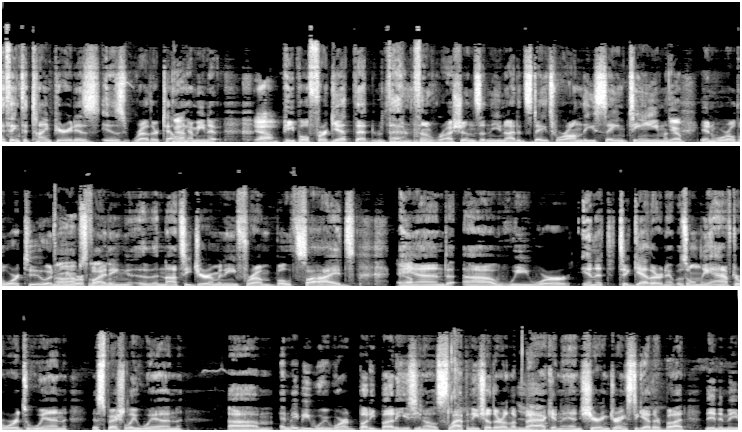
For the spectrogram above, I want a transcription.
I think the time period is is rather telling. Yeah. I mean, it, Yeah. people forget that, that the Russians and the United States were on the same team Yep. in World War II, and Oh, we were absolutely. fighting uh, the Nazi Germany from both sides, and uh, we were in it together. And it was only afterwards when, especially when. Um, and maybe we weren't buddy buddies, you know, slapping each other on the back and, and sharing drinks together, but the enemy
